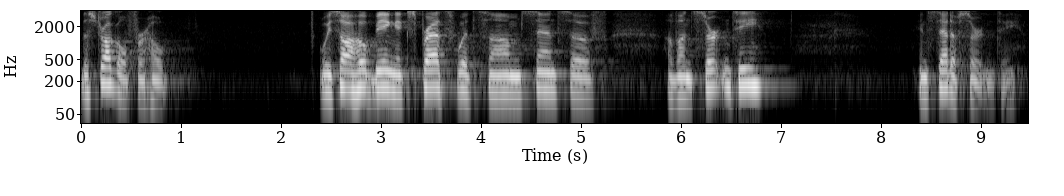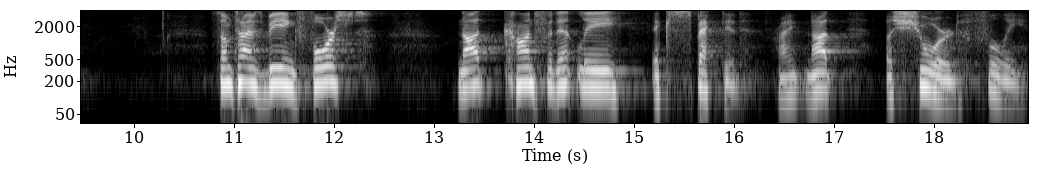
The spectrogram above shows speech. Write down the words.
the struggle for hope. We saw hope being expressed with some sense of, of uncertainty instead of certainty. Sometimes being forced not confidently expected, right? Not assured fully.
